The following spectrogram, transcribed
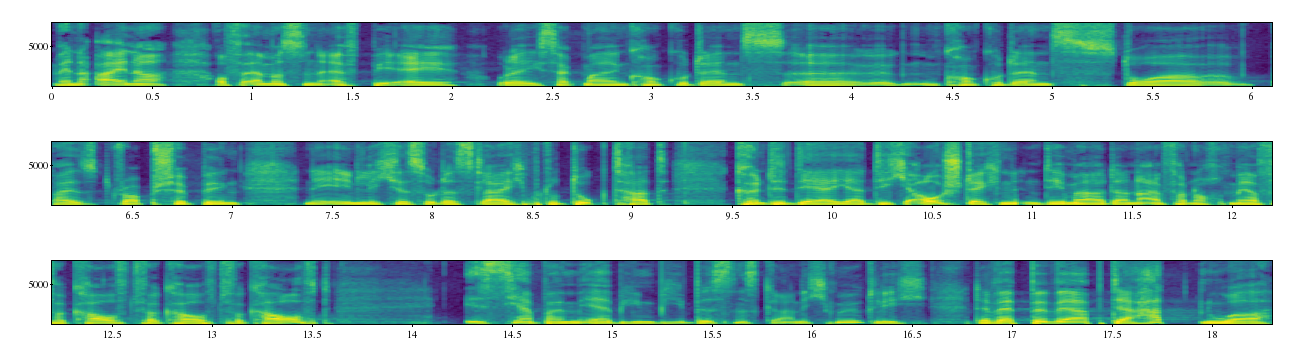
Wenn einer auf Amazon FBA oder ich sag mal ein Konkurrenz, äh, ein Konkurrenzstore bei Dropshipping ein ähnliches oder das gleiche Produkt hat, könnte der ja dich ausstechen, indem er dann einfach noch mehr verkauft, verkauft, verkauft. Ist ja beim Airbnb-Business gar nicht möglich. Der Wettbewerb, der hat nur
